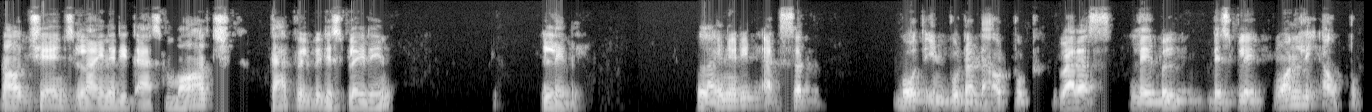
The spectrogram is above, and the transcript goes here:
Now change line edit as March. That will be displayed in label. Line edit accept both input and output, whereas label display only output.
